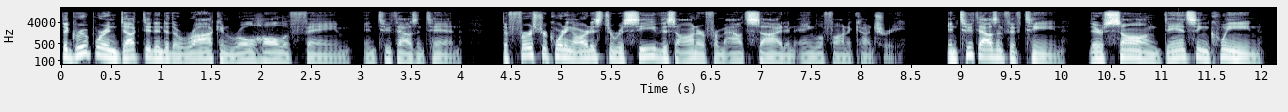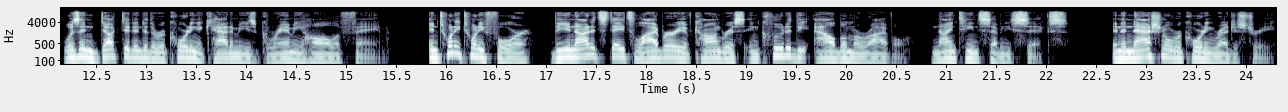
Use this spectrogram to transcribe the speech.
The group were inducted into the Rock and Roll Hall of Fame in 2010, the first recording artist to receive this honor from outside an Anglophonic country. In 2015, their song Dancing Queen was inducted into the Recording Academy's Grammy Hall of Fame. In 2024, the United States Library of Congress included the album Arrival, 1976, in the National Recording Registry,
